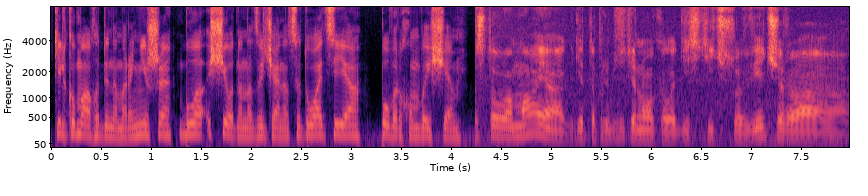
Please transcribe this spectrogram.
кількома годинами раніше була ще одна надзвичайна ситуація поверхом вище. 6 мая, где-то приблизительно около 10 часов вечера,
